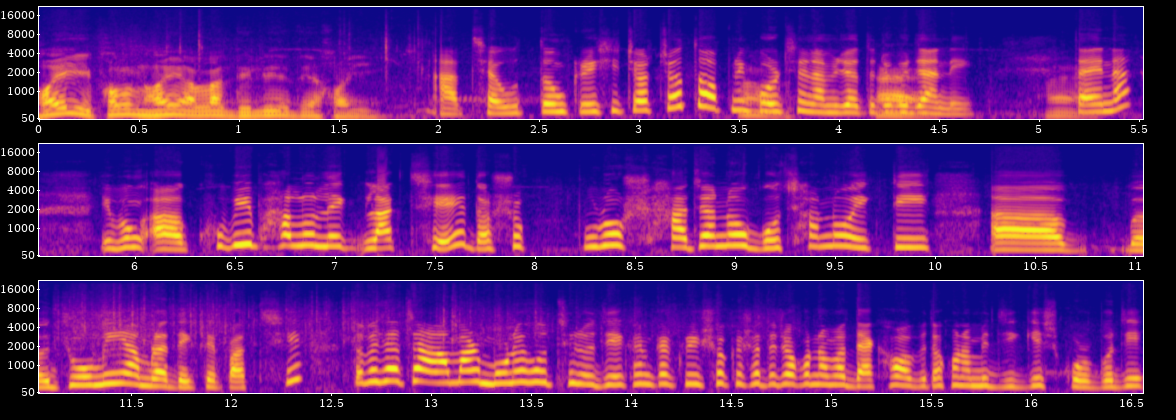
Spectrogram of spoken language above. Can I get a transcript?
হয় ফলন হয় আল্লাহ দিলে হয় আচ্ছা উত্তম কৃষি চর্চা তো আপনি হ্যাঁ। করছেন আমি যতটুকু হ্যাঁ। জানি। তাই না? এবং খুবই ভালো লেগ- লাগছে। দর্শক পুরো সাজানো গোছানো একটি জমি আমরা দেখতে পাচ্ছি। তবে চাচা আমার মনে হচ্ছিল যে এখানকার কৃষকের সাথে যখন আমার দেখা হবে তখন আমি জিজ্ঞেস করব যে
